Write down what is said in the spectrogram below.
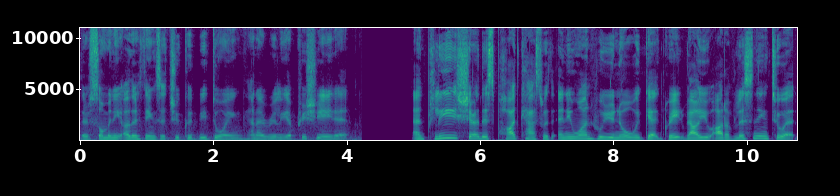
there's so many other things that you could be doing, and I really appreciate it. And please share this podcast with anyone who you know would get great value out of listening to it,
